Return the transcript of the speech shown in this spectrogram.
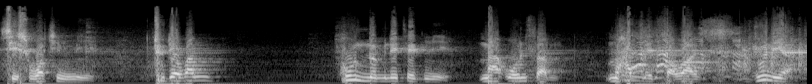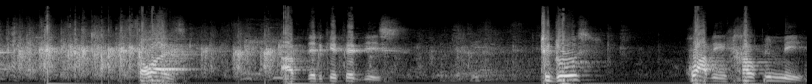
she's watching me. To the one who nominated me, my own son, Muhammad Fawaz Jr. I've dedicated this to those who have been helping me.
